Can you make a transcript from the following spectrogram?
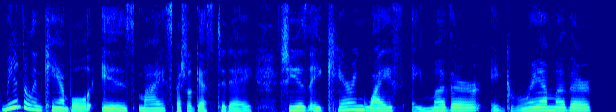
Mandolin Campbell is my special guest today. She is a caring wife, a mother, a grandmother,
